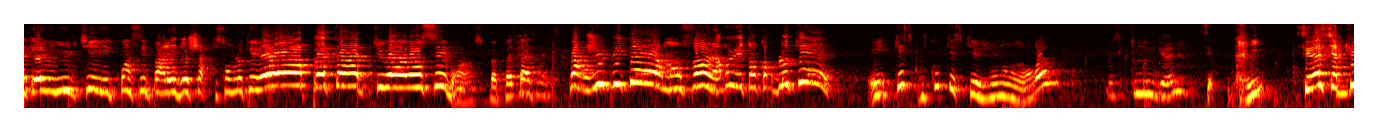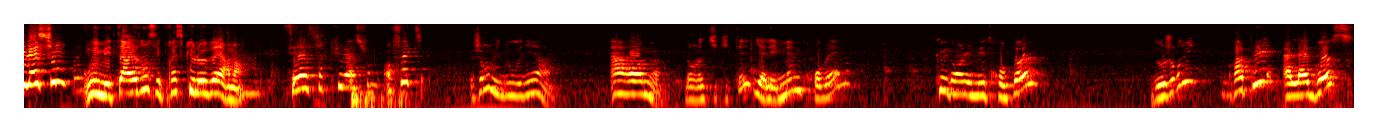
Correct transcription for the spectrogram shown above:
le muletier, il est coincé par les deux chars qui sont bloqués. Alors, patate, tu vas avancer Bon, alors, c'est pas patate. Par Jupiter, mais enfin, la rue est encore bloquée Et qu'est-ce, du coup, qu'est-ce qui est gênant dans Rome? Bah, c'est que tout le monde gueule. C'est cri. C'est la circulation Oui, mais t'as raison, c'est presque le verbe. hein. C'est la circulation. En fait, j'ai envie de vous dire, à Rome, dans l'Antiquité, il y a les mêmes problèmes que dans les métropoles d'aujourd'hui. Rappelez, à Lagos,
